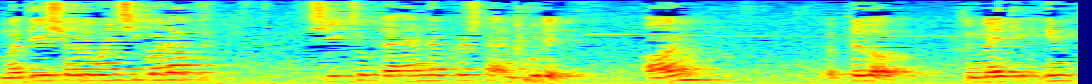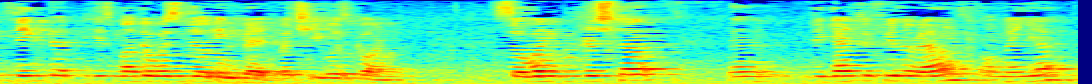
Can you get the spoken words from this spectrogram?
Madhya Shoda, when she got up, she took the hand of Krishna and put it on a pillow to make him think that his mother was still in bed, but she was gone. So when Krishna uh, began to feel around, oh Maya,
